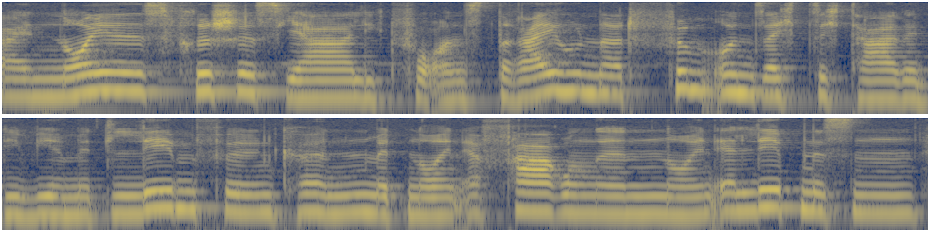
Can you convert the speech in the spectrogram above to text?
Ein neues, frisches Jahr liegt vor uns. 365 Tage, die wir mit Leben füllen können, mit neuen Erfahrungen, neuen Erlebnissen,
